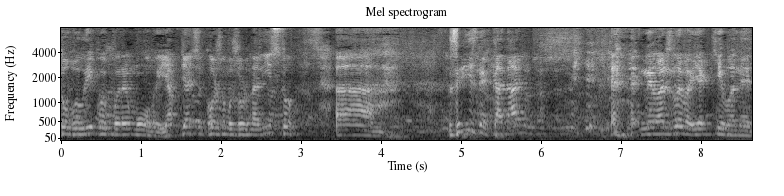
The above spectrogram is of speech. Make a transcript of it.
до великої перемоги. Я вдячний кожному журналісту е, з різних каналів. Неважливо, які вони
